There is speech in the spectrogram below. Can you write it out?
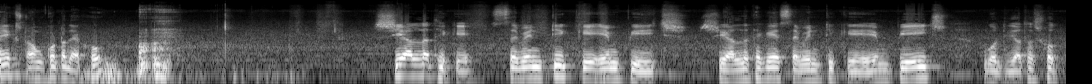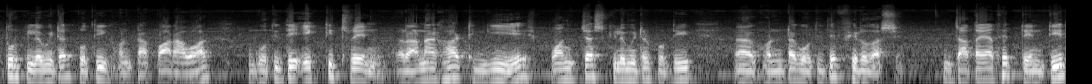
নেক্সট অঙ্কটা দেখো। শিয়ালদা থেকে সেভেন্টি কে এমপিএইচ শিয়ালদা থেকে সেভেন্টি কে এমপিএইচ গতিতে অর্থাৎ সত্তর কিলোমিটার প্রতি ঘণ্টা পার আওয়ার গতিতে একটি ট্রেন রানাঘাট গিয়ে পঞ্চাশ কিলোমিটার প্রতি ঘণ্টা গতিতে ফেরত আসে। যাতায়াতের ট্রেনটির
